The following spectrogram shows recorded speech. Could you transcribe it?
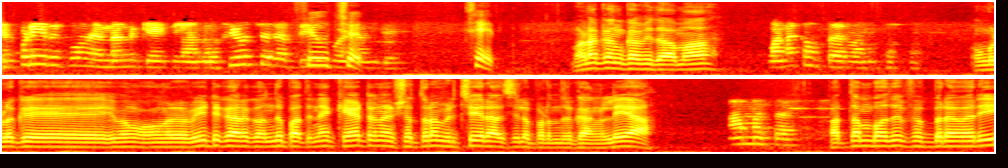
எப்படி இருக்கும் என்னன்னு கேட்கலாம். ஃபியூச்சர் ஃபியூச்சர் சரி. வணக்கம் கவிதாமா. வணக்கம் சார் வணக்கம் சார் உங்களுக்கு இவங்க உங்கள் வீட்டுக்காருக்கு வந்து பார்த்தீங்கன்னா கேட்ட நட்சத்திரம் விருச்சிக ராசியில் பிறந்திருக்காங்க இல்லையா? ஆமா சார் பத்தொம்பது பிப்ரவரி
